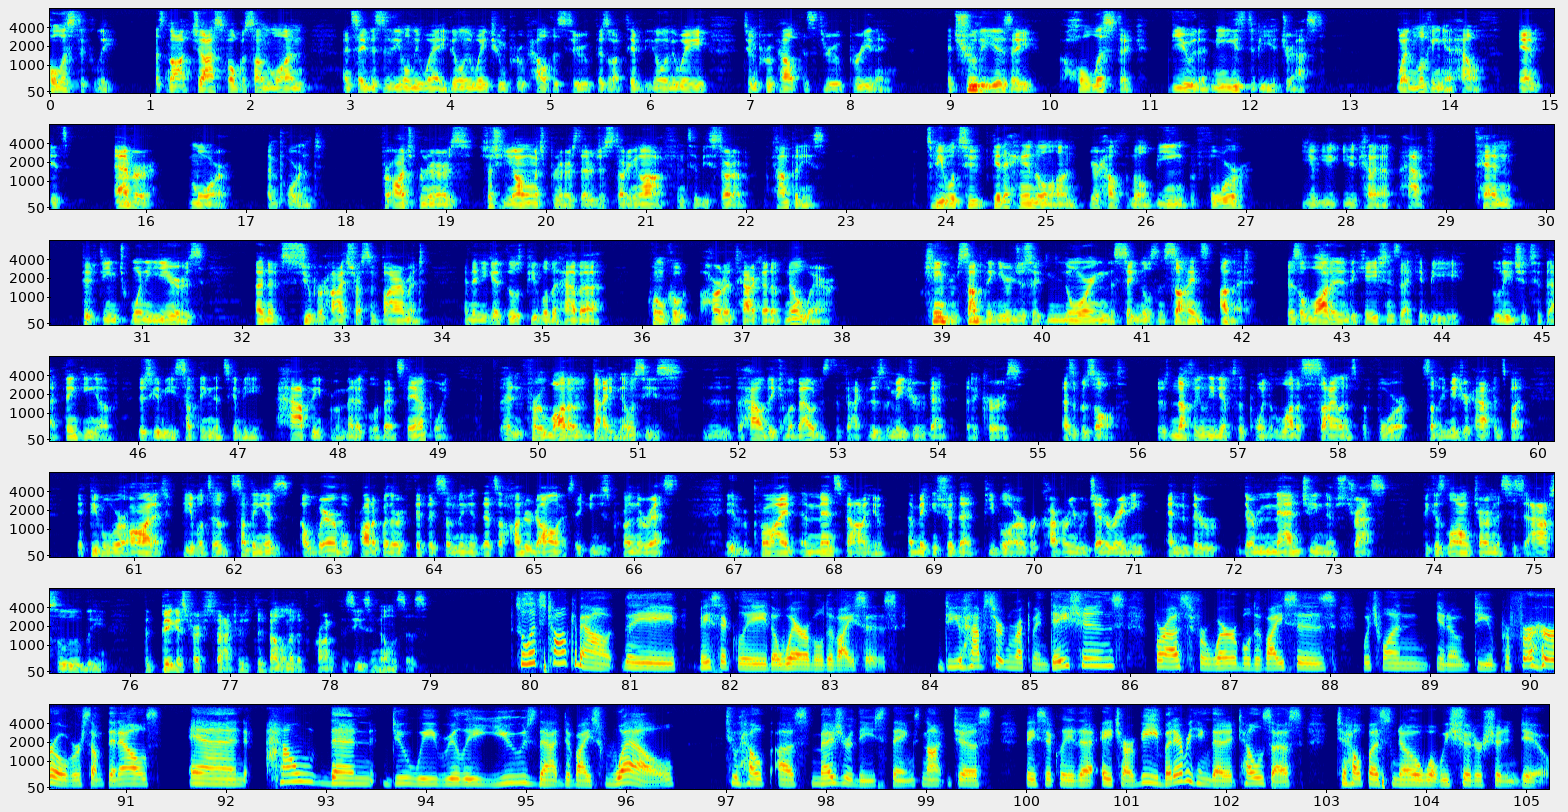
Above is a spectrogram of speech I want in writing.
holistically. Let's not just focus on one and say this is the only way. The only way to improve health is through physical activity. The only way to improve health is through breathing. It truly is a holistic view that needs to be addressed when looking at health. And it's ever more important for entrepreneurs, especially young entrepreneurs that are just starting off into these startup companies, to be able to get a handle on your health and well-being before you you, you kind of have 10, 15, 20 years in a super high stress environment. And then you get those people that have a quote unquote heart attack out of nowhere. came from something. You were just ignoring the signals and signs of it. There's a lot of indications that could be lead you to that thinking of there's going to be something that's going to be happening from a medical event standpoint. And for a lot of diagnoses, the, the, how they come about is the fact that there's a major event that occurs as a result. There's nothing leading up to the point, a lot of silence before something major happens. But if people were on it, be able to something as a wearable product, whether a Fitbit, something that's hundred dollars that you can just put on their wrist, it would provide immense value of making sure that people are recovering, regenerating, and they're they're managing their stress because long term this is absolutely the biggest risk factor to development of chronic disease and illnesses. So let's talk about the basically the wearable devices. Do you have certain recommendations for us for wearable devices? Which one, you know, do you prefer over something else? And how then do we really use that device well to help us measure these things, not just basically the HRV, but everything that it tells us to help us know what we should or shouldn't do?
